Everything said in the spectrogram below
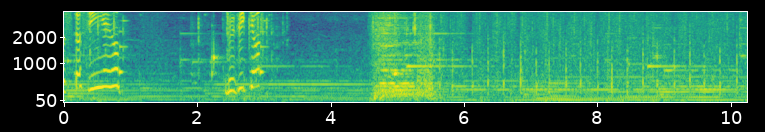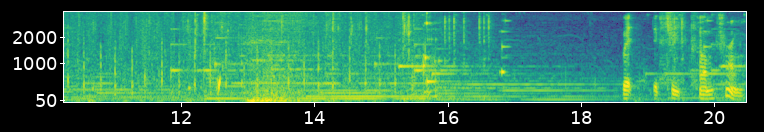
星と深淵を無事今日 Where the tree come from?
